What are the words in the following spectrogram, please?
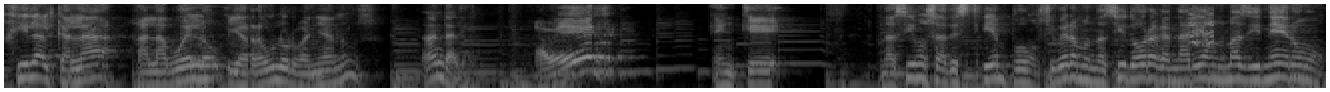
Gil Alcalá al abuelo y a Raúl Urbañanos? Ándale. A ver. En que nacimos a destiempo. Si hubiéramos nacido ahora ganaríamos más dinero.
